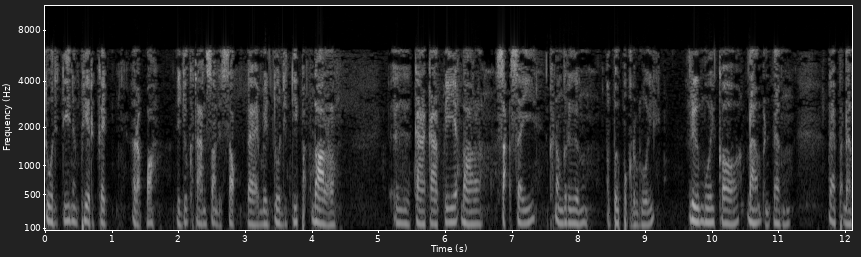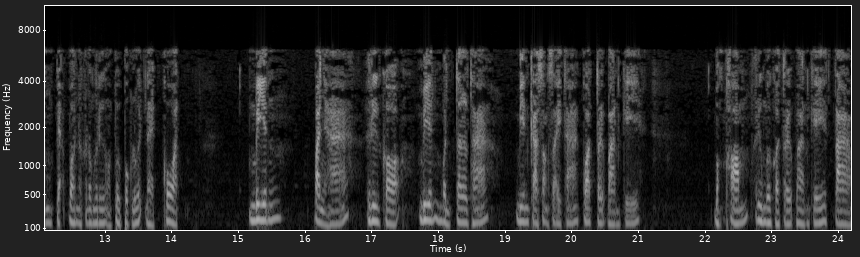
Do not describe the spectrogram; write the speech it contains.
ទូនីតិនិងភារកិច្ចរបស់នាយកដ្ឋានសន្តិសុខដែលមានទូនីតិផ្ដល់ការការពារដល់ស័ក្តិសិទ្ធិក្នុងរឿងអំពើពុករលួយឬមួយក៏ដើមបណ្ដឹងដែលបណ្ដឹងពាក់ព័ន្ធនៅក្នុងរឿងអំពើពុករលួយដែលគាត់មានបញ្ហាឬក៏មានមន្ទិលថា មានការសង្ស័យថាគាត់ត្រូវបានគេ បង្ខំឬមួយក៏ត្រូវបានគេតាម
